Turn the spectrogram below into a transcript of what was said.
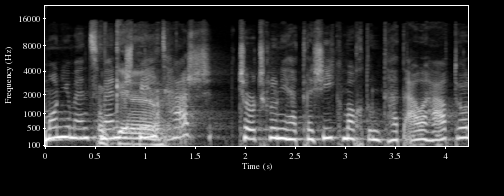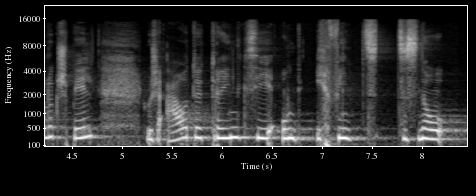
Monuments Man genau. gespielt hast. George Clooney hat Regie gemacht und hat auch eine Hauptrolle gespielt. Du warst auch dort drin gewesen. und ich finde das noch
